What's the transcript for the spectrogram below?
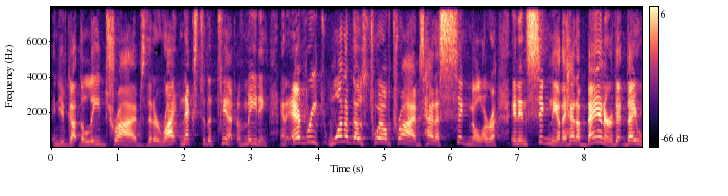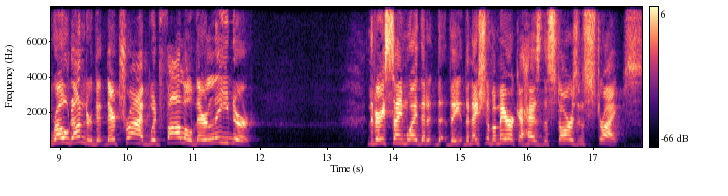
And you've got the lead tribes that are right next to the tent of meeting. And every one of those 12 tribes had a signal or a, an insignia. They had a banner that they rode under that their tribe would follow their leader. The very same way that the, the, the nation of America has the stars and stripes.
